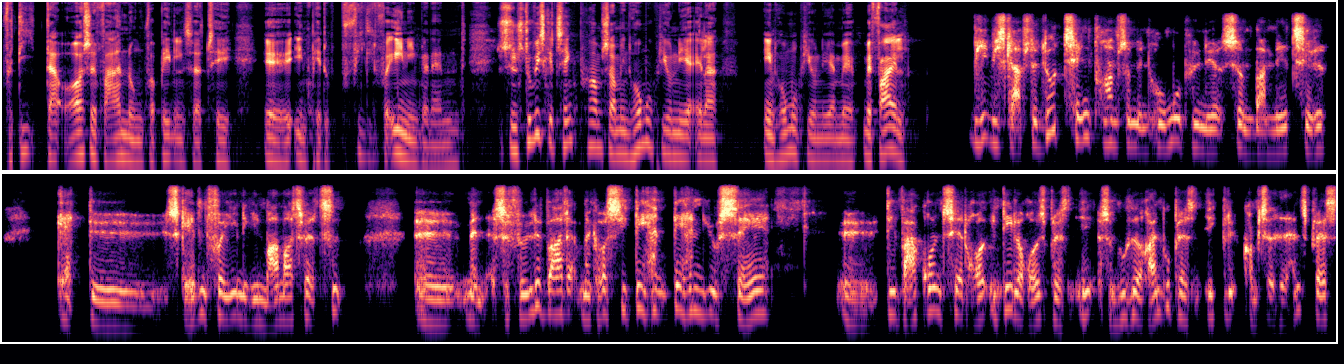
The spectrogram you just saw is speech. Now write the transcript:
fordi der også var nogle forbindelser til øh, en pædofil forening blandt andet. Synes du, vi skal tænke på ham som en homopioner, eller en homopioner med, med fejl? Vi, vi skal absolut tænke på ham som en homopioner, som var med til at øh, skabe en forening i en meget, meget svær tid. Øh, men selvfølgelig var der, man kan også sige, det han, det han jo sagde, øh, det var grund til, at råd, en del af rådspladsen, altså eh, nu hedder Regnbogpladsen, ikke blev, kom til at hedde hans plads,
